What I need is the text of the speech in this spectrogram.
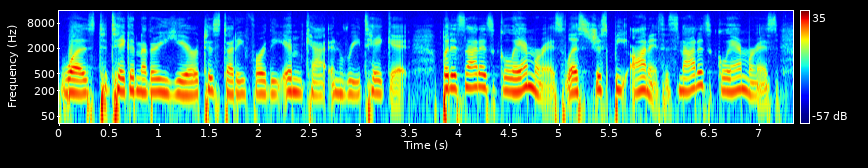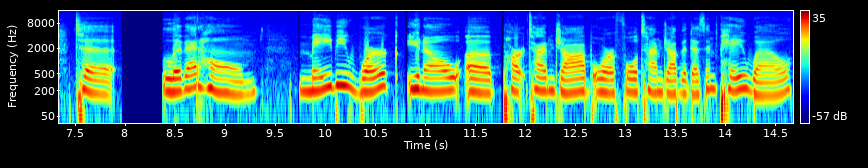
was to take another year to study for the MCAT and retake it. But it's not as glamorous. Let's just be honest. It's not as glamorous to live at home, maybe work, you know, a part time job or a full time job that doesn't pay well,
